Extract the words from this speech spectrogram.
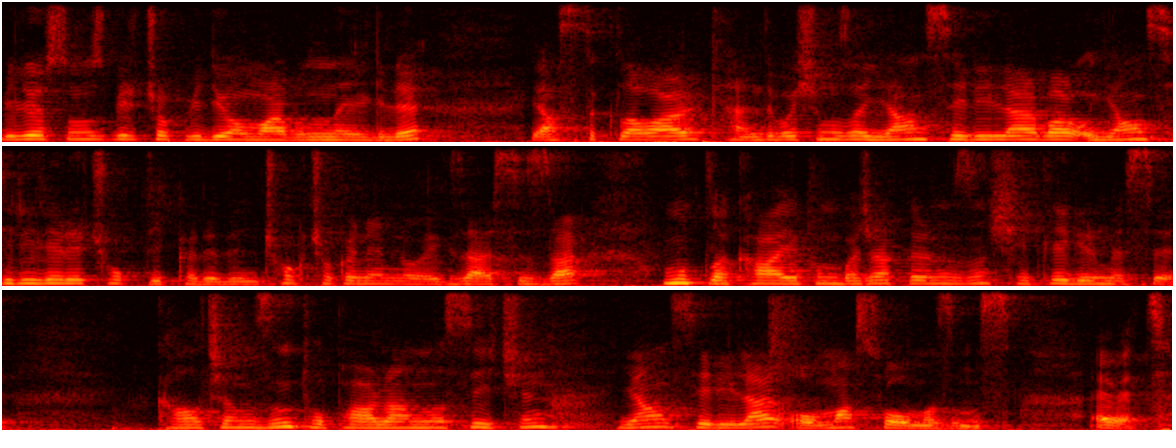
Biliyorsunuz birçok videom var bununla ilgili. Yastıkla var, kendi başımıza yan seriler var. O yan serilere çok dikkat edin. Çok çok önemli o egzersizler. Mutlaka yapın. Bacaklarınızın şekle girmesi, kalçanızın toparlanması için yan seriler olmazsa olmazımız. Evet.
